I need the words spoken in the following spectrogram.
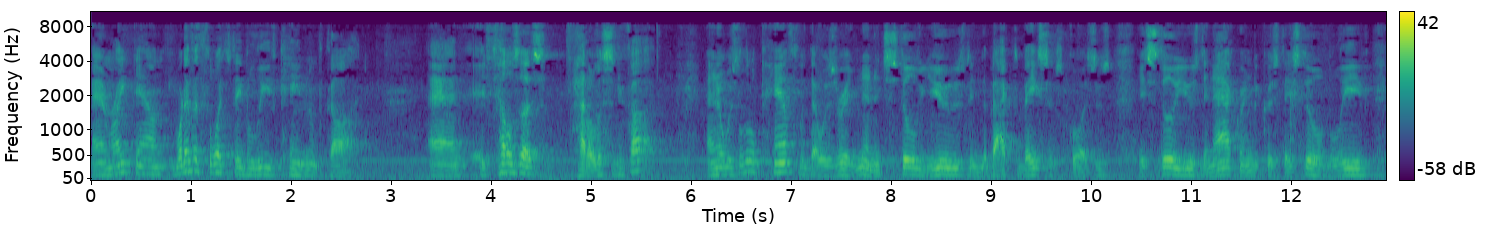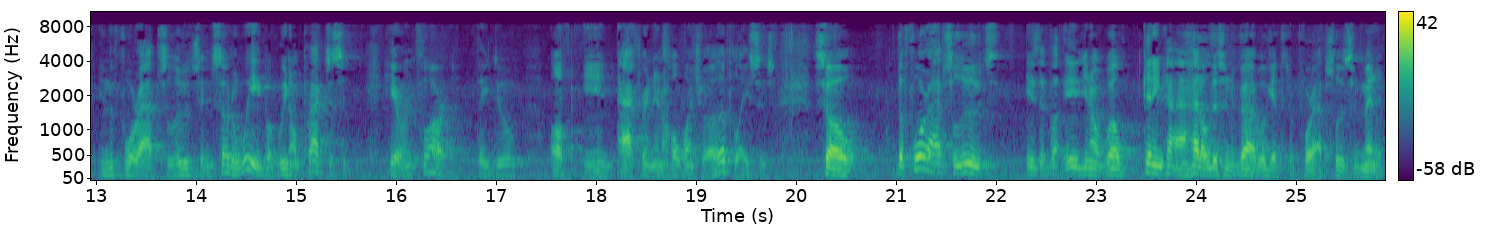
and write down whatever thoughts they believe came of God. And it tells us how to listen to God. And it was a little pamphlet that was written, and it's still used in the Back to Basics courses. It's still used in Akron because they still believe in the four absolutes, and so do we, but we don't practice it here in Florida. They do up in Akron and a whole bunch of other places. So the four absolutes is, you know, well, getting how to listen to God. We'll get to the four absolutes in a minute.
